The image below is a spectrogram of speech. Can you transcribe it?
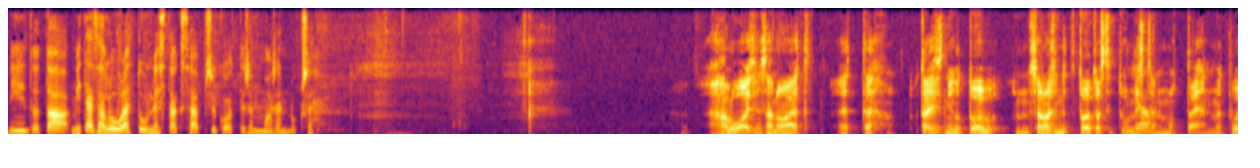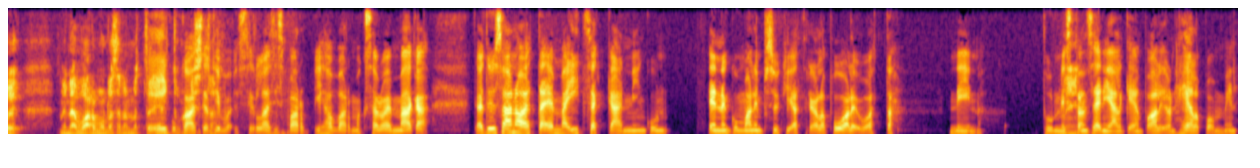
Niin tota, mitä sä luulet, tunnistaako sä psykoottisen masennuksen? Haluaisin sanoa, että, että tai siis niin kuin toi, sanoisin, että toivottavasti tunnistan, Joo. mutta eihän nyt voi mennä varmuudella sanomaan, että ei, ei kukaan toki voi sillä siis var, ihan varmaksi sanoa. En mäkä, täytyy sanoa, että en mä itsekään niin kuin, ennen kuin mä olin psykiatrialla puoli vuotta, niin tunnistan niin. sen jälkeen paljon helpommin.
